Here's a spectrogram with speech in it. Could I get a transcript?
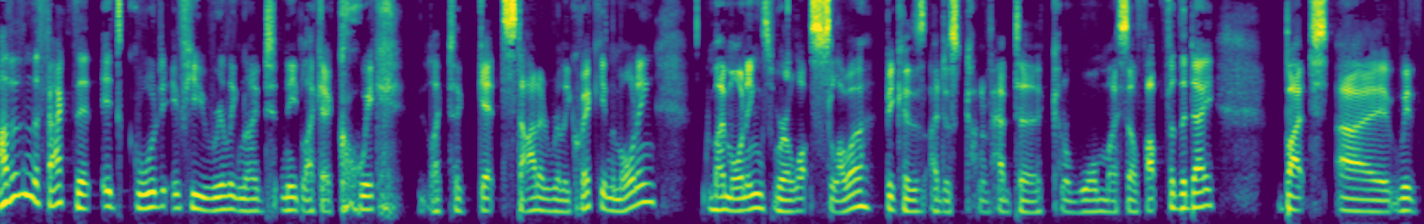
other than the fact that it's good if you really need need like a quick, like to get started really quick in the morning. My mornings were a lot slower because I just kind of had to kind of warm myself up for the day. But uh, with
